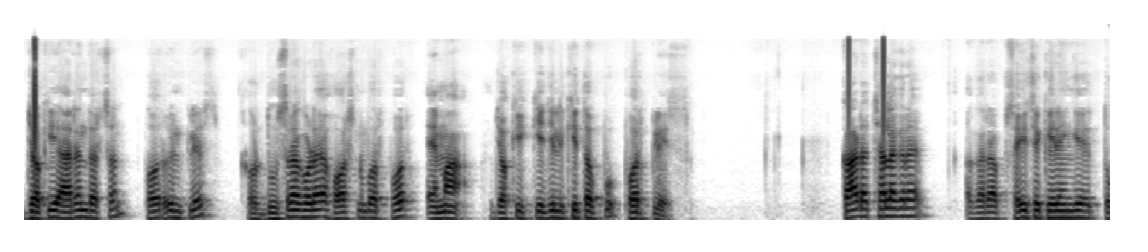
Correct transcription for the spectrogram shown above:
जो कि R N Darshan for win place और दूसरा घोड़ा है हॉर्स नंबर फोर एमा जो कि के जी लिखी तप्पू फॉर प्लेस कार्ड अच्छा लग रहा है। अगर आप सही से खेलेंगे तो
